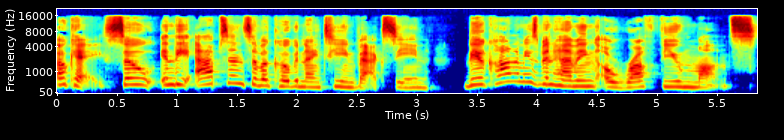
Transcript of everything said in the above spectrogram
Okay, so in the absence of a COVID 19 vaccine, the economy's been having a rough few months.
